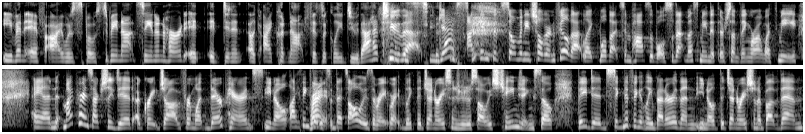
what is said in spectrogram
even if I was supposed to be not seen and heard, it, it didn't, like, I could not physically do that. To that. yes. I think that so many children feel that, like, well, that's impossible. So that must mean that there's something wrong with me. And my parents actually did a great job from what their parents, you know, I think right. that that's always the right, right? Like the generations are just always changing. So they did significantly better than you know, the generation above them.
